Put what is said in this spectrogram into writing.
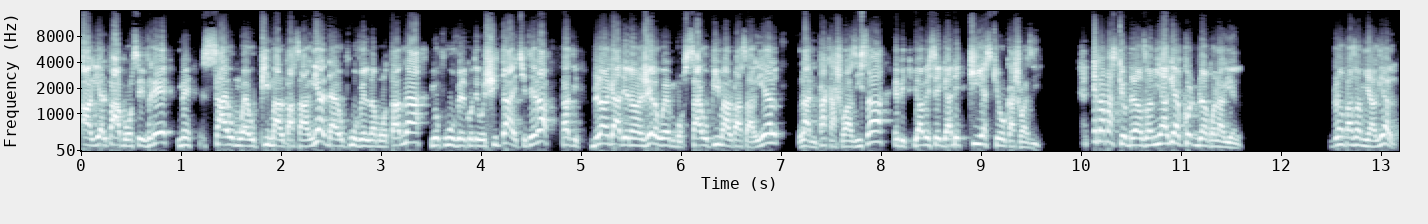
Ariel pas bon, c'est vrai, mais ça au moins, au plus mal passe Ariel, d'ailleurs, prouvé dans Montana, il prouvé le côté au Chita, etc. Blanc garder dans gel, ouais, bon, ça au plus mal passe Ariel, là, n'a pas qu'à choisir ça, et puis, y avait essayé de regarder qui est-ce qui a choisi. Et pas parce que blanc, en Ariel, code blanc qu'on Ariel. Blanc pas en Ariel.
